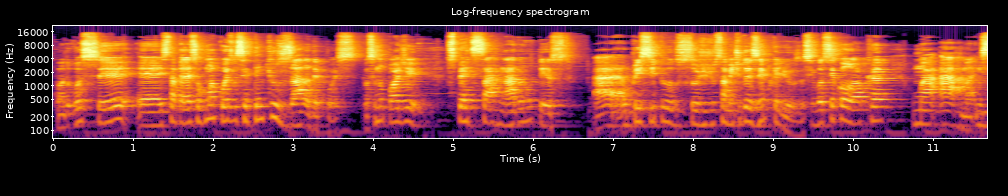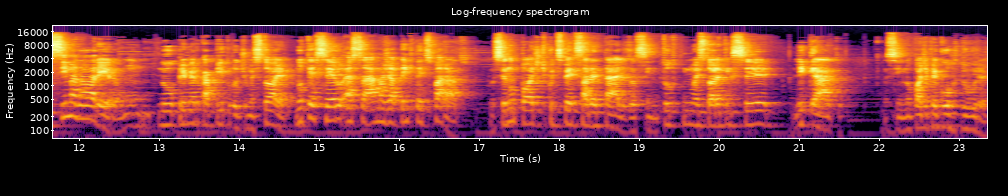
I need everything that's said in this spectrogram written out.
Quando você é, estabelece alguma coisa, você tem que usá-la depois. Você não pode desperdiçar nada no texto. Ah, o princípio surge justamente do exemplo que ele usa. Se você coloca uma arma em cima da lareira um- no primeiro capítulo de uma história, no terceiro essa arma já tem que ter disparado. Você não pode tipo desperdiçar detalhes assim. Tudo numa história tem que ser ligado. Assim, não pode haver gordura.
